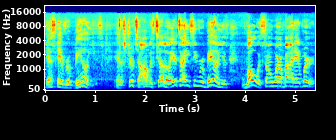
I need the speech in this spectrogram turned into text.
that's that rebellious. And the scripture always tell them, every time you see rebellious, woe is somewhere by that word.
